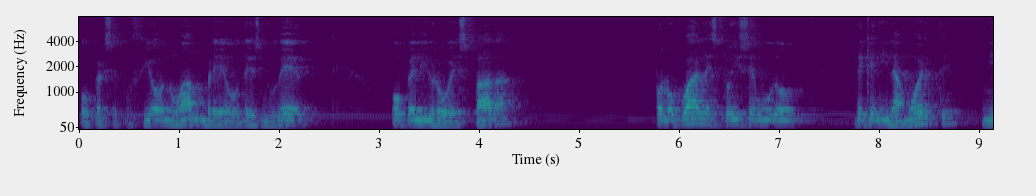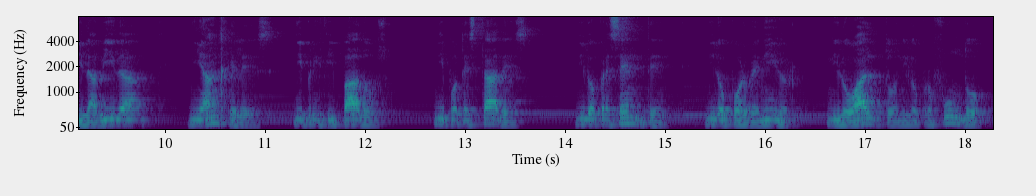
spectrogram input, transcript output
¿O persecución o hambre o desnudez? ¿O peligro o espada? Por lo cual estoy seguro de que ni la muerte, ni la vida, ni ángeles, ni principados, ni potestades, ni lo presente, ni lo porvenir, ni lo alto, ni lo profundo,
